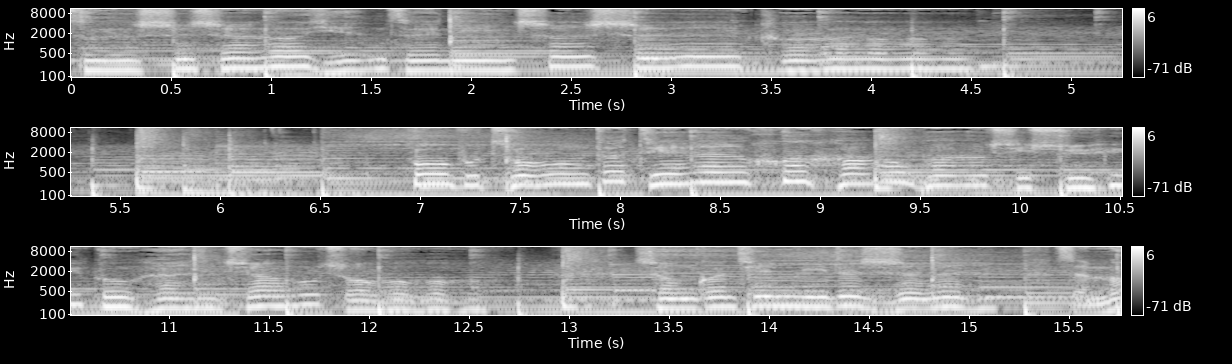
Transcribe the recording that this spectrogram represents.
无数次试着咽在凌晨时刻。拨不通的电话号码，情绪不安焦灼，掌管甜蜜的人怎么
